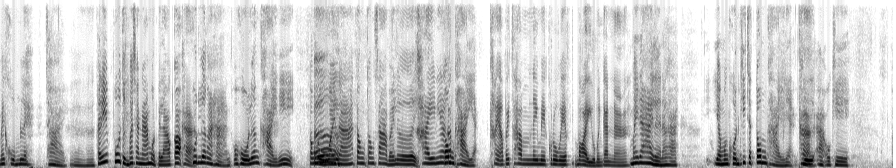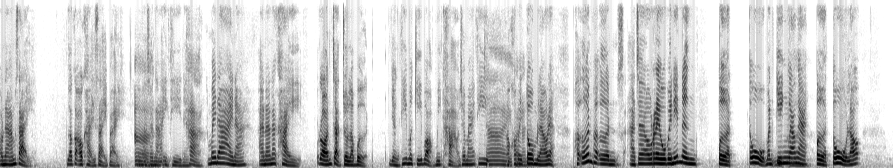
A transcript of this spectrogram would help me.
ไม่คุ้มเลย ใช่เออคราวนี้พูดถึงภาชนะหมดไปแล้วก็ค่ะพูดเรื่องอาหาร โอ้โห เรื่องไข่นี่ต้องเออรู้ไว้นะ ต้องต้องทราบไว้เลยไข่เนี่ยต้ก็มไข่อะไข่เอาไปทำในไมโครเวฟบ่อยอยู่เหมือนกันนะ ไม่ได้เลยนะคะ อย่างบางคนคิดจะต้มไข่เนี่ยค่ะคืออะโอเค เอาน้ำใส่ แล้วก็เอาไข่ใส่ไปในอ่าภาชนะอีกทีเนี่ยค่ะไม่ได้นะ อันนั้นนะไข่ร้อนจัดจนระเบิด อย่างที่เมื่อกี้บอกมีข่าวใช่ไหมที่ใช่เอาเข้าไปก่อนหน้าต้มแล้วเนี่ย เผอิญเผอิญอาจจะเร็วไปนิดนึง เปิดตู้มันกิ้งแล้วไง เปิดตู้แล้ว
